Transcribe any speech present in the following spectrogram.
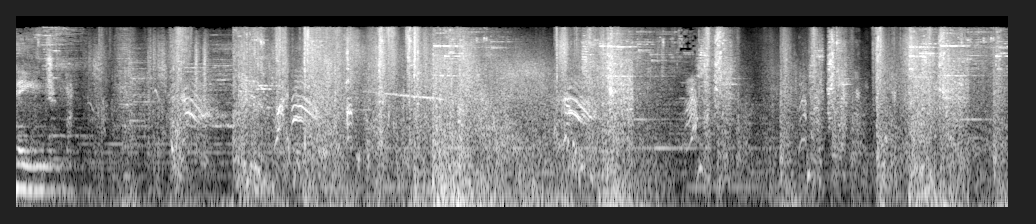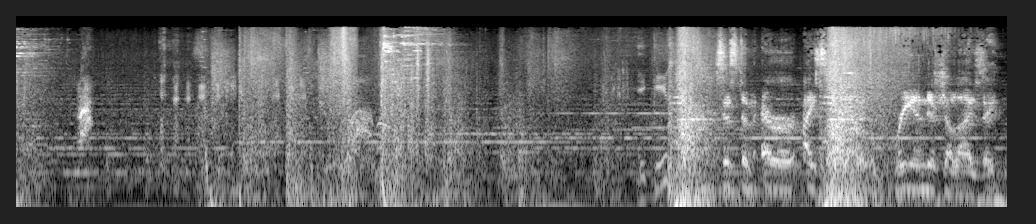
Rampage. System error isolated. Reinitializing.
